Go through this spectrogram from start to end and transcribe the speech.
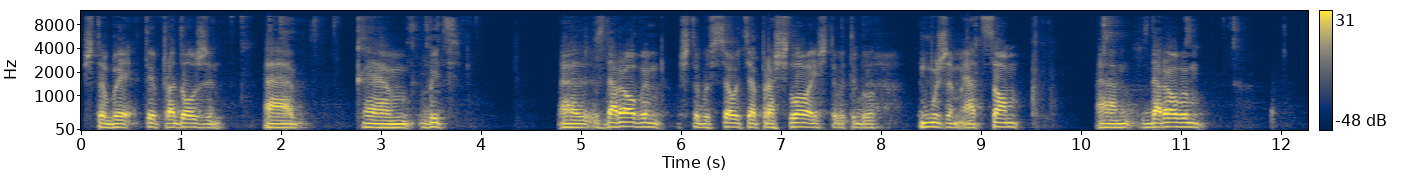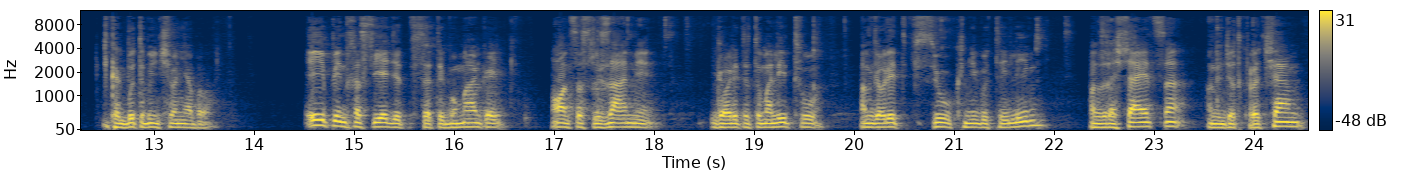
чтобы ты продолжил э, э, быть э, здоровым, чтобы все у тебя прошло, и чтобы ты был мужем и отцом эм, здоровым, как будто бы ничего не было. И Пинхас едет с этой бумагой, он со слезами говорит эту молитву, он говорит всю книгу Тейлим, он возвращается, он идет к врачам,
